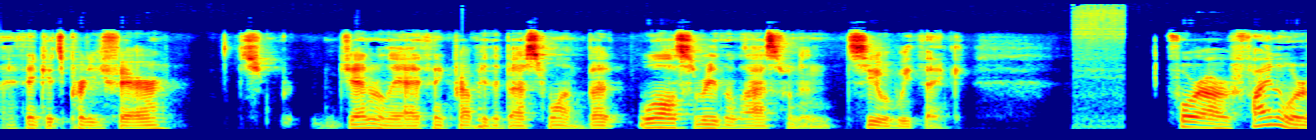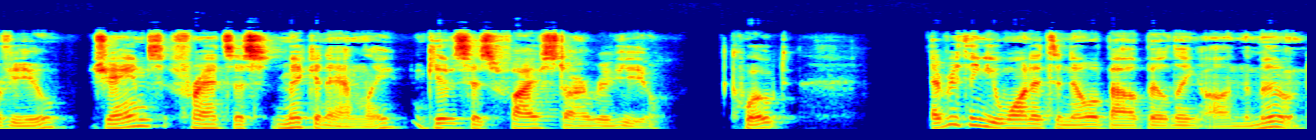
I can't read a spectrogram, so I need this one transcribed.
I think it's pretty fair. It's generally, I think probably the best one, but we'll also read the last one and see what we think. For our final review, James Francis McAnanley gives his five star review. Quote, Everything you wanted to know about building on the moon.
